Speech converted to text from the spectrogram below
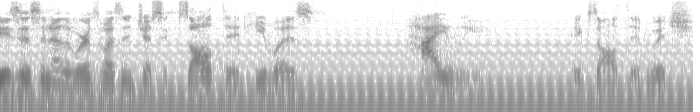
Jesus, in other words, wasn't just exalted, he was highly exalted, which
